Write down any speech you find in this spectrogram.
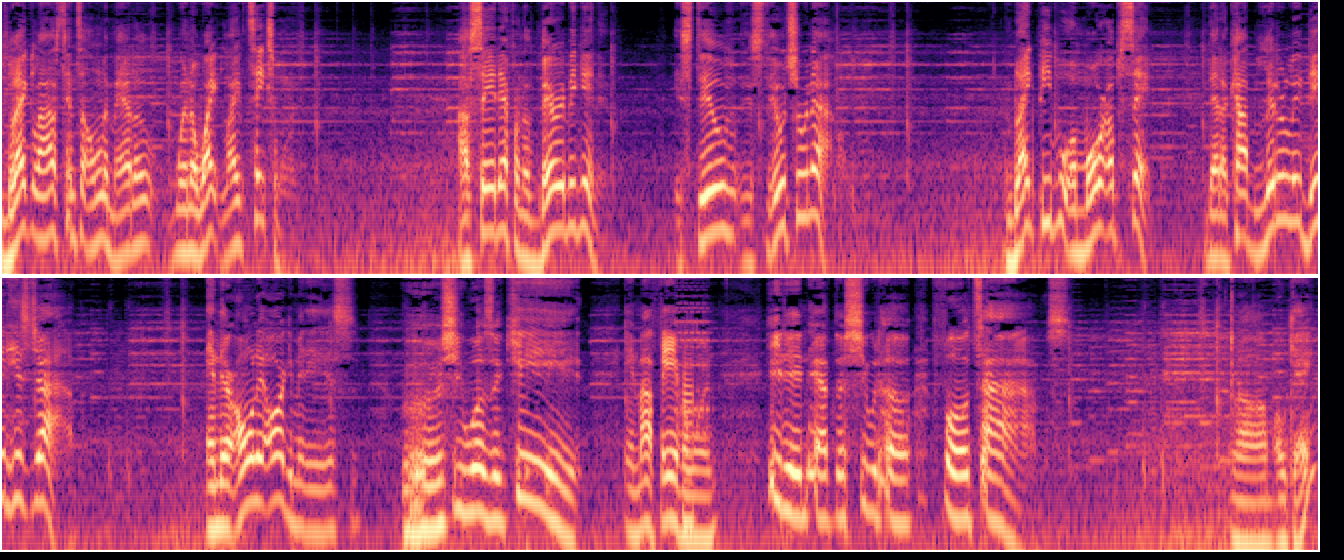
Black lives tend to only matter when a white life takes one. I've said that from the very beginning. It's still it's still true now. Black people are more upset that a cop literally did his job. And their only argument is, oh, she was a kid. And my favorite one, he didn't have to shoot her four times. Um, okay.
